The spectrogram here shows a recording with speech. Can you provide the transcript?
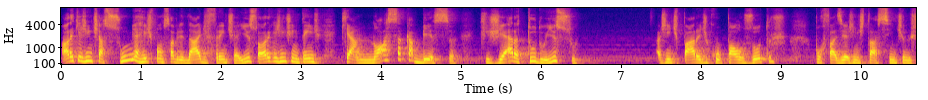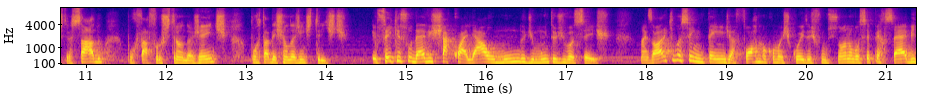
a hora que a gente assume a responsabilidade frente a isso, a hora que a gente entende que é a nossa cabeça que gera tudo isso, a gente para de culpar os outros por fazer a gente estar tá se sentindo estressado, por estar tá frustrando a gente, por estar tá deixando a gente triste. Eu sei que isso deve chacoalhar o mundo de muitos de vocês. Mas a hora que você entende a forma como as coisas funcionam, você percebe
